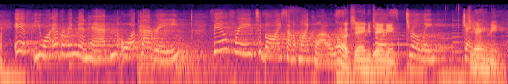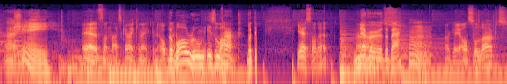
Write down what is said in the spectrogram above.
if you are ever in Manhattan or Paris, feel free to buy some of my clothes. Oh, Jamie, Jamie. Yours truly, Jamie. Jamie. Ah, yeah. Yeah, that's not nice. Can I, can I, can I open The it? ballroom is locked, but the Yeah, I saw that. Never the back. Hmm. Okay, also locked.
